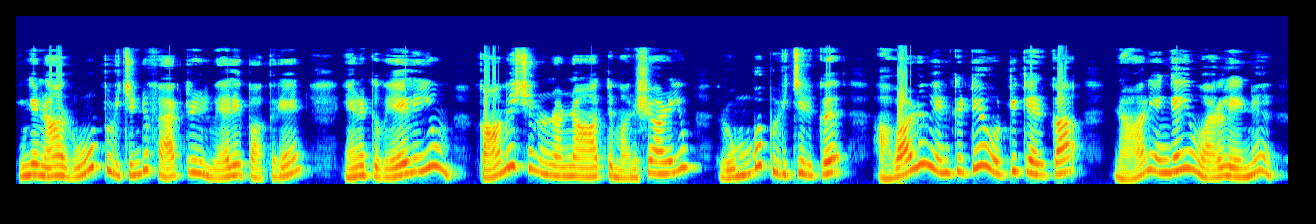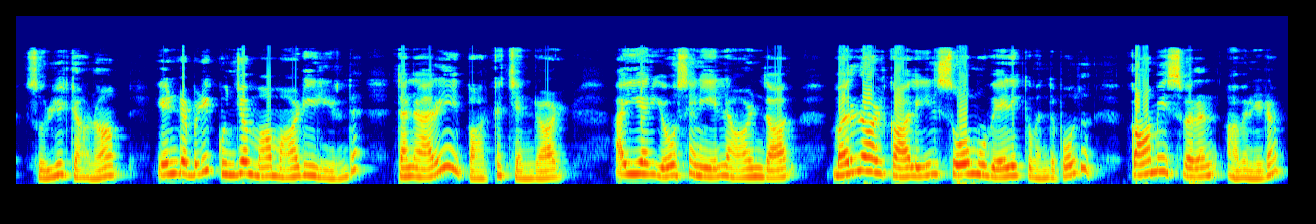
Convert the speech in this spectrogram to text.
இங்கே நான் ரூம் பிடிச்சிட்டு ஃபேக்ட்ரியில் வேலை பார்க்குறேன். எனக்கு வேலையும் காமேஸ்வரன் அண்ணா ஆத்து மனுஷாலையும் ரொம்ப பிடிச்சிருக்கு. அவளும் என்கிட்டே ஒட்டிக்க இருக்கா நான் எங்கேயும் வரலேன்னு சொல்லிட்டானாம் என்றபடி குஞ்சம்மா மாடியில் இருந்து தன் அறையை பார்க்க சென்றாள். ஐயர் யோசனையில் ஆழ்ந்தார். மறுநாள் காலையில் சோமு வேலைக்கு வந்தபோது காமேஸ்வரன் அவனிடம்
